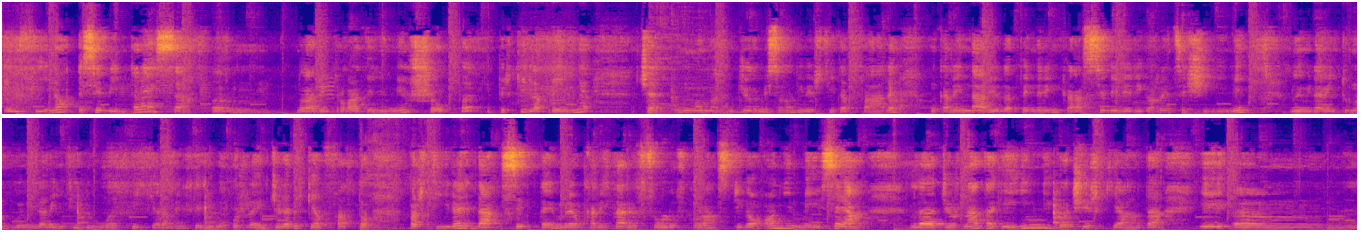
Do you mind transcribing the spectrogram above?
infine e se vi interessa um, la ritrovate nel mio shop e per chi la prende c'è un omaggio che mi sono divertita a fare, un calendario da appendere in classe delle ricorrenze civili 2021-2022, qui chiaramente devo correggere perché ho fatto partire da settembre un calendario solo scolastico, ogni mese ha la giornata che indico cerchiata e um,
